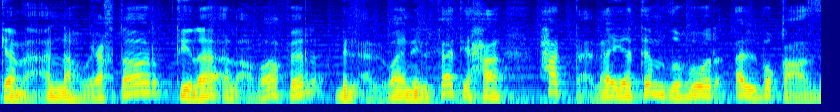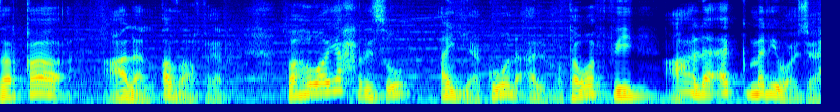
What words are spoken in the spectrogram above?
كما أنه يختار طلاء الأظافر بالألوان الفاتحة حتى لا يتم ظهور البقعه الزرقاء على الأظافر فهو يحرص أن يكون المتوفي على أكمل وجه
